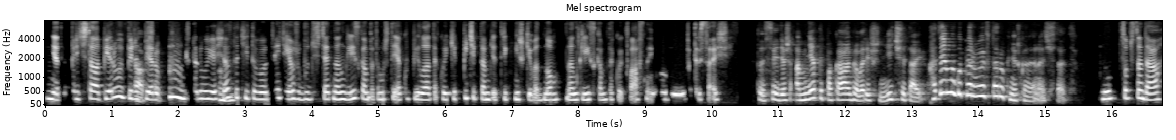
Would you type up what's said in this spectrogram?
Нет, я перечитала первую перед а, первой, вторую я сейчас угу. дочитываю, третью я уже буду читать на английском, потому что я купила такой кирпичик, там где три книжки в одном на английском, такой классный, потрясающий. То есть, видишь, а мне ты пока говоришь, не читай. Хотя я могу первую и вторую книжку, наверное, читать. Ну, собственно, да.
